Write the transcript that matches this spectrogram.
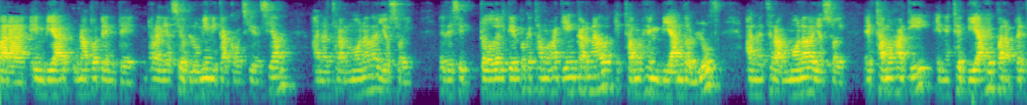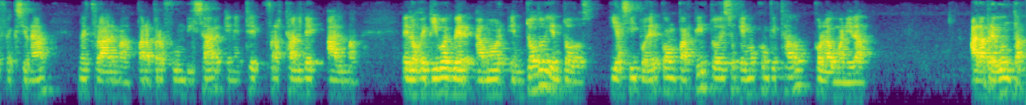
para enviar una potente radiación lumínica conciencial a nuestra mónada yo soy. Es decir, todo el tiempo que estamos aquí encarnados estamos enviando luz a nuestra mónada yo soy. Estamos aquí en este viaje para perfeccionar nuestra alma, para profundizar en este fractal de alma. El objetivo es ver amor en todo y en todos y así poder compartir todo eso que hemos conquistado con la humanidad. A la pregunta,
